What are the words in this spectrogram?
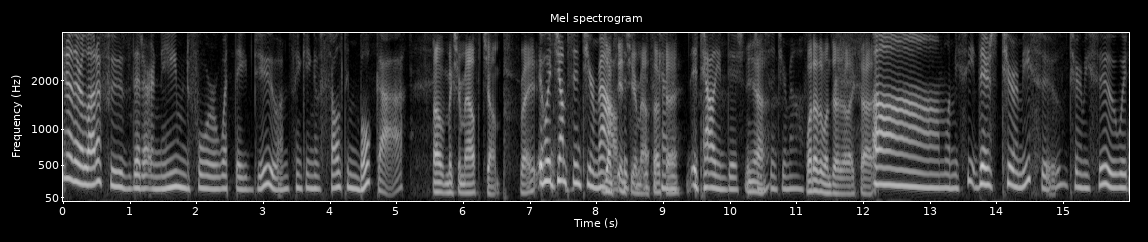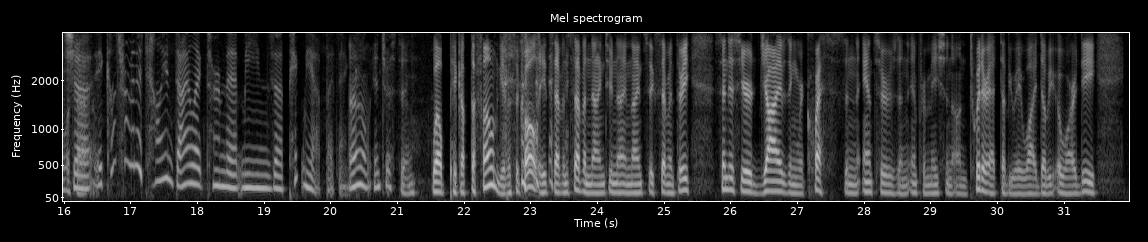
You know, there are a lot of foods that are named for what they do. I'm thinking of saltimbocca. Oh, it makes your mouth jump, right? It, it jumps into your mouth. Jumps into It's- your mouth, It's a kind okay. of Italian dish that Yeah. jumps into your mouth. What other ones are there like that? Um, let me see. There's tiramisu. Tiramisu, which uh, it comes from an Italian dialect term that means uh, pick me up. I think. Oh, interesting. Well, pick up the phone. Give us a call, 877 929 9673. Send us your jibes and requests and answers and information on Twitter at WAYWORD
